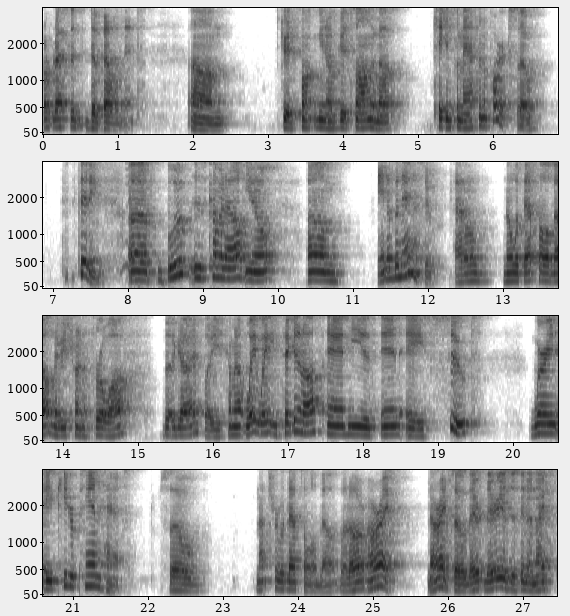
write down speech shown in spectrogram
Arrested Development. Um, good fun, you know, good song about kicking some ass in a park. So, fitting. Uh, Bluth is coming out, you know, um, in a banana suit. I don't know what that's all about. Maybe he's trying to throw off the guy, but he's coming out. Wait, wait, he's taking it off, and he is in a suit wearing a Peter Pan hat. So, not sure what that's all about, but all, all right. All right, so there, there he is, just in a nice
